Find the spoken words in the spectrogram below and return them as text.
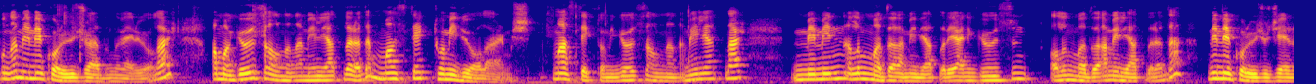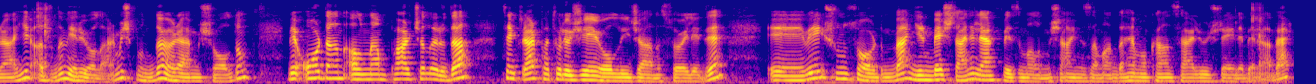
Buna meme koruyucu adını veriyorlar. Ama göğüs alınan ameliyatlara da mastektomi diyorlarmış. Mastektomi göğüs alınan ameliyatlar memenin alınmadığı ameliyatlara yani göğsün alınmadığı ameliyatlara da meme koruyucu cerrahi adını veriyorlarmış. Bunu da öğrenmiş oldum. Ve oradan alınan parçaları da tekrar patolojiye yollayacağını söyledi. Ee, ve şunu sordum ben 25 tane lenf bezim alınmış aynı zamanda hem o kanserli hücreyle beraber.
